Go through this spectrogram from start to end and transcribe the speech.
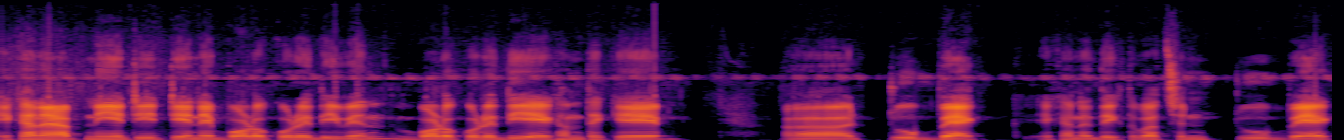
এখানে আপনি এটি টেনে বড় করে দিবেন। বড় করে দিয়ে এখান থেকে টু ব্যাক এখানে দেখতে পাচ্ছেন টু ব্যাক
